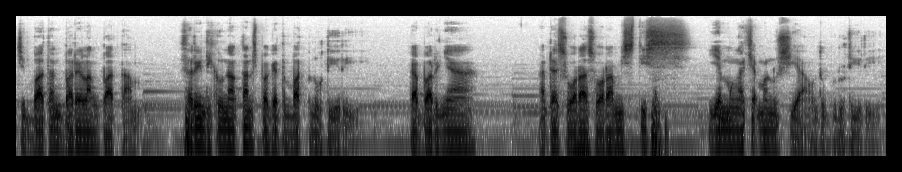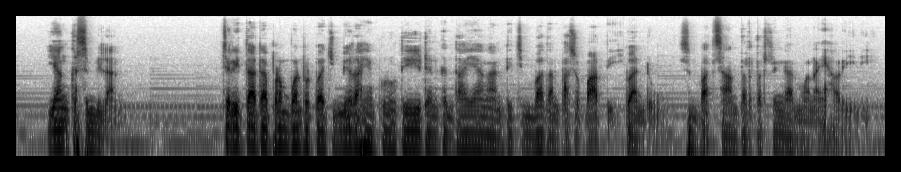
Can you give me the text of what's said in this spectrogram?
jembatan Barelang Batam sering digunakan sebagai tempat bunuh diri. Kabarnya ada suara-suara mistis yang mengajak manusia untuk bunuh diri. Yang kesembilan, cerita ada perempuan berbaju merah yang bunuh diri dan gentayangan di jembatan Pasopati, Bandung. Sempat santer terdengar mengenai hal ini.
